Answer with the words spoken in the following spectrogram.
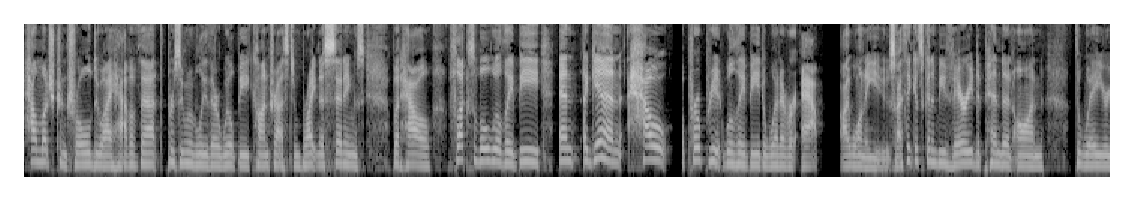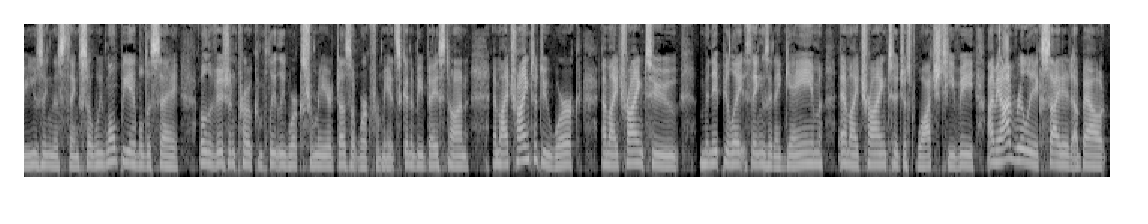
How much control do I have of that? Presumably, there will be contrast and brightness settings, but how flexible will they be? And again, how appropriate will they be to whatever app I want to use. I think it's going to be very dependent on the way you're using this thing. So we won't be able to say, oh, the Vision Pro completely works for me or doesn't work for me. It's going to be based on, am I trying to do work? Am I trying to manipulate things in a game? Am I trying to just watch TV? I mean, I'm really excited about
